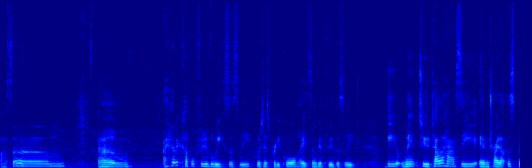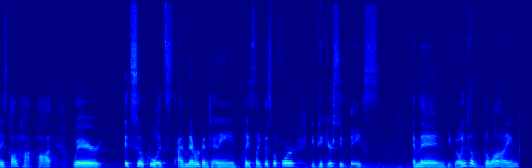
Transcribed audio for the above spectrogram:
Awesome. Um, I had a couple food of the weeks this week, which is pretty cool. I ate some good food this week. We went to Tallahassee and tried out this place called Hot Pot, where it's so cool. It's I've never been to any place like this before. You pick your soup base, and then you go into the line,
